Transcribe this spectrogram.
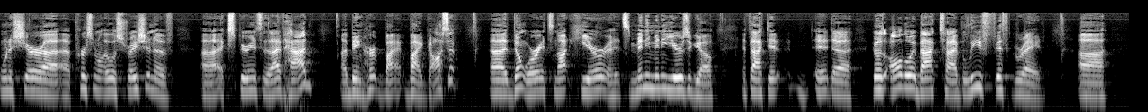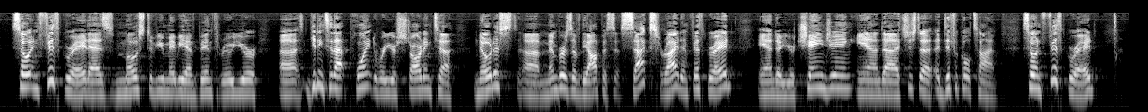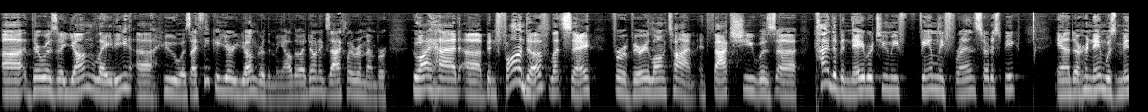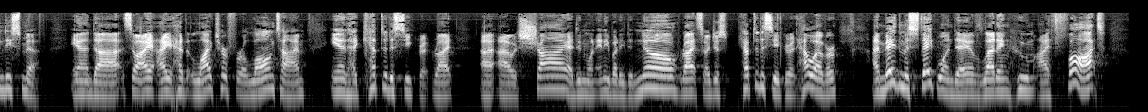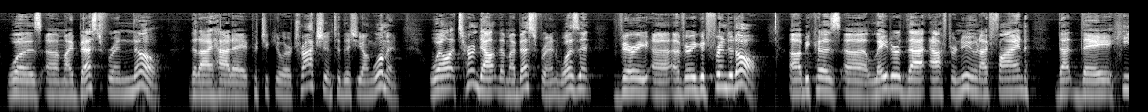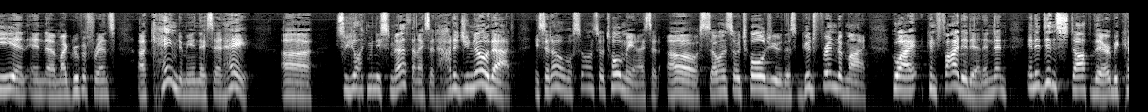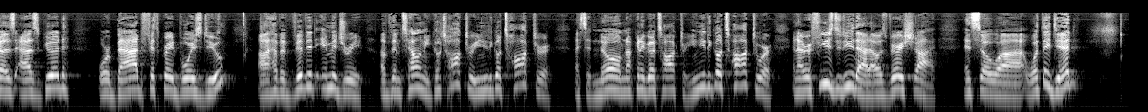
I want to share a, a personal illustration of uh, experience that I've had uh, being hurt by, by gossip. Uh, don't worry, it's not here. It's many, many years ago. In fact, it, it uh, goes all the way back to, I believe, fifth grade. Uh, so, in fifth grade, as most of you maybe have been through, you're uh, getting to that point where you're starting to notice uh, members of the opposite sex, right, in fifth grade, and uh, you're changing, and it's just a, a, difficult time. So in fifth grade, there was a young lady who was, I think, a year younger than me, although I don't exactly remember, who I had been fond of, let's say, for a very long time. In fact, she was uh, kind of a neighbor to me, family friend, so to speak, and uh, her name was Mindy Smith. And uh, so I, I had liked her for a long time and had kept it a secret, right? I, I was shy. I didn't want anybody to know, right? So I just kept it a secret. However, I made the mistake one day of letting whom I thought was uh, my best friend know that I had a particular attraction to this young woman. Well, it turned out that my best friend wasn't very, uh, a very good friend at all. Uh, because uh, later that afternoon, I find that they, he and, and uh, my group of friends uh, came to me and they said, Hey, uh, so you like Mindy Smith? And I said, How did you know that? He said, Oh, well, so and so told me. And I said, Oh, so and so told you, this good friend of mine who I confided in. And, then, and it didn't stop there because, as good or bad fifth grade boys do, I have a vivid imagery of them telling me, Go talk to her. You need to go talk to her. I said, No, I'm not going to go talk to her. You need to go talk to her. And I refused to do that. I was very shy. And so, uh, what they did,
